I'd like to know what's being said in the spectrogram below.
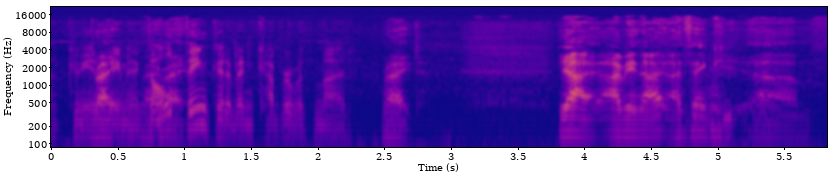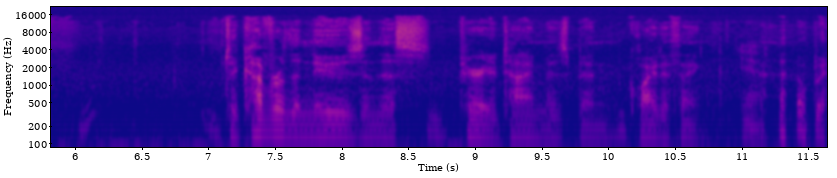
a community. Right, I mean, right, the whole right. thing could have been covered with mud. Right. Yeah, I mean, I, I think um, to cover the news in this period of time has been quite a thing. Yeah. But-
